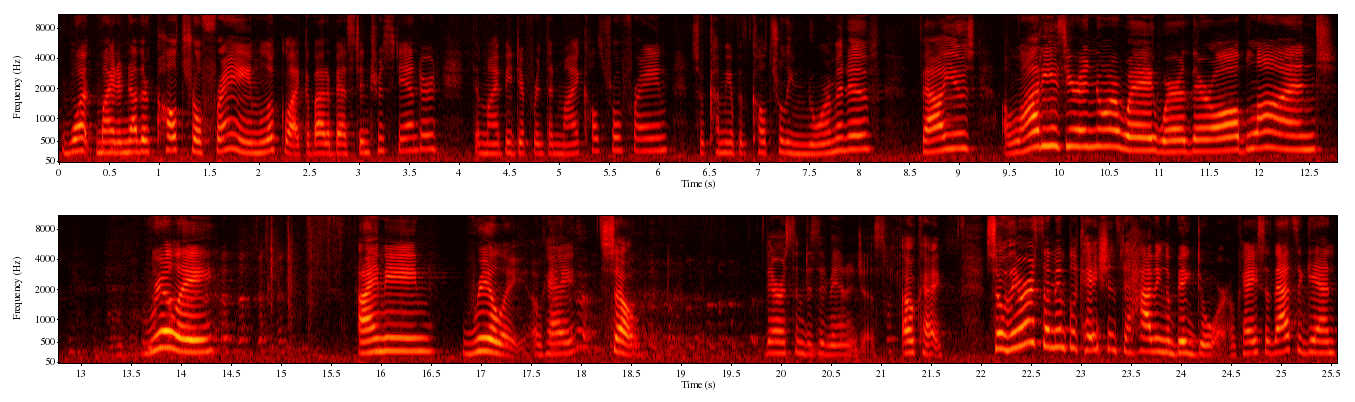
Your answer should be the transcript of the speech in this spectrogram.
what might another cultural frame look like about a best interest standard that might be different than my cultural frame? So coming up with culturally normative values, a lot easier in Norway where they're all blonde. Really? I mean, really, okay? So, there are some disadvantages. Okay. So there are some implications to having a big door, okay? So that's again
